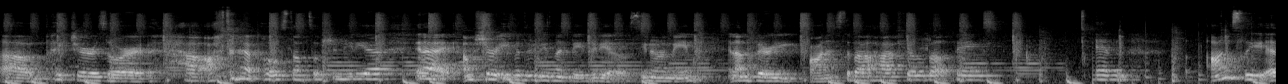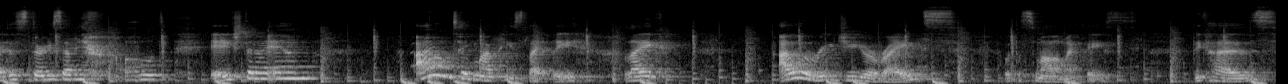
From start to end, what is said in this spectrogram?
um, pictures or how often I post on social media. And I, I'm sure even through these 90 day videos, you know what I mean? And I'm very honest about how I feel about things. And honestly, at this 37 year old age that I am, I don't take my peace lightly. Like, I will read you your rights with a smile on my face because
